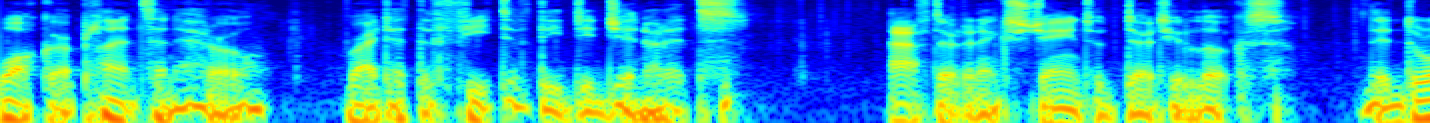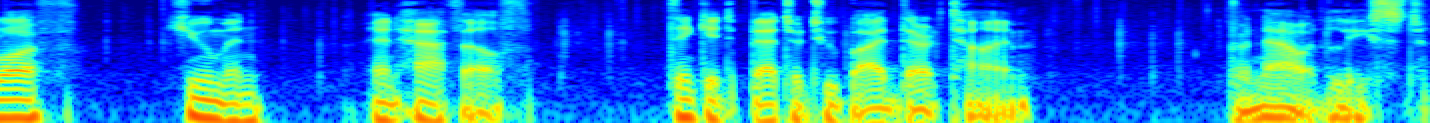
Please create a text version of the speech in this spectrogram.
Walker plants an arrow right at the feet of the degenerates. After an exchange of dirty looks, the dwarf, human, and half elf think it better to bide their time. For now, at least.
